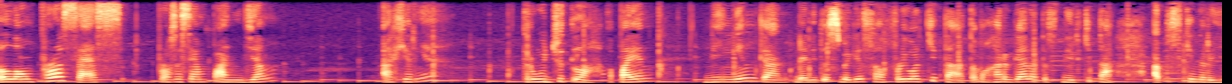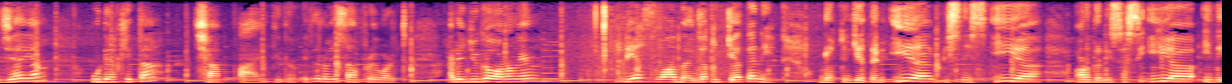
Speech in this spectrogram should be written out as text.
a long process proses yang panjang akhirnya terwujudlah apa yang diinginkan. Dan itu sebagai self reward kita atau penghargaan atas diri kita atas kinerja yang udah kita capai gitu. Itu namanya self reward ada juga orang yang dia setelah banyak kegiatan nih udah kegiatan iya bisnis iya organisasi iya ini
